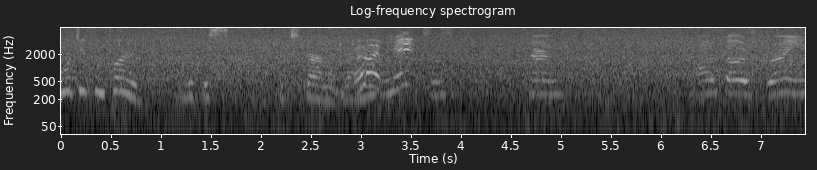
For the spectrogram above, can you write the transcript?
What do you conclude with this experiment, Well, it mixes. Turns all colors green.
